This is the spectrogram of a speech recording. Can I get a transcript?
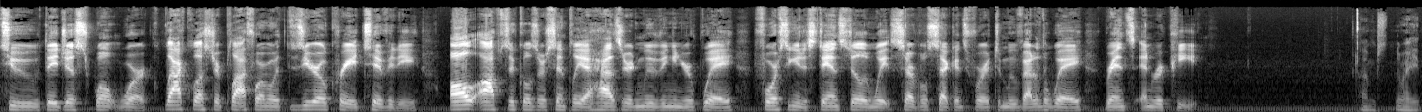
to, they just won't work. Lackluster platform with zero creativity. All obstacles are simply a hazard moving in your way, forcing you to stand still and wait several seconds for it to move out of the way, rinse, and repeat. I'm s- wait.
